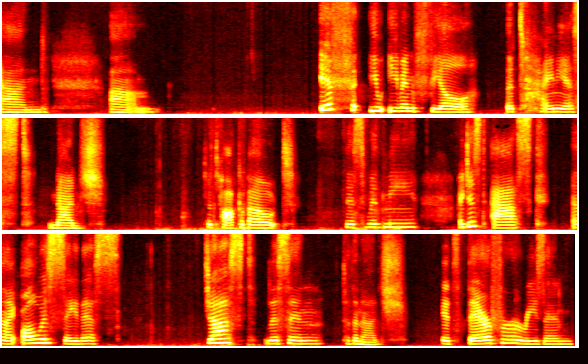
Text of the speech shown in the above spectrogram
and um, if you even feel the tiniest nudge to talk about this with me, I just ask, and I always say this just listen to the nudge. It's there for a reason.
